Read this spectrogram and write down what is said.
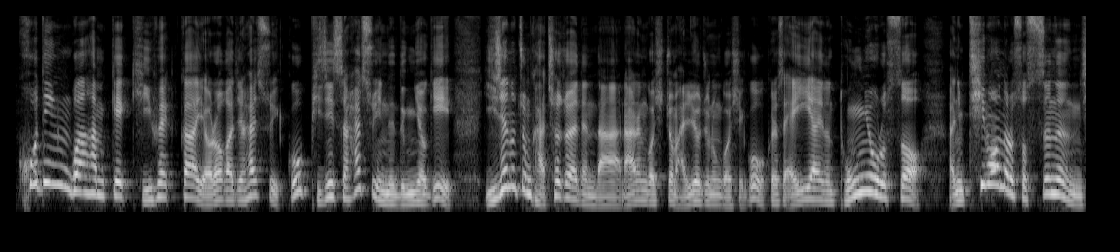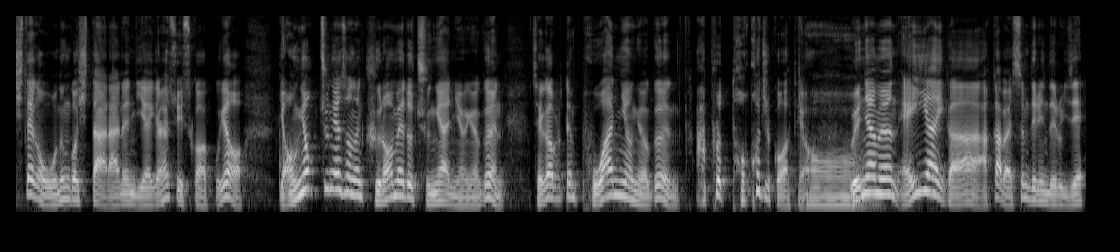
코딩과 함께 기획과 여러 가지를 할 수 있고 비즈니스를 할 수 있는 능력이 이제는 좀 갖춰져야 된다라는 것이 좀 알려주는 것이고 그래서 AI는 동료로서 아니면 팀원으로서 쓰는 시대가 오는 것이다라는 이야기를 할 수 있을 것 같고요. 영역 중에서는 그럼에도 중요한 영역은 제가 볼 땐 보안 영역은 앞으로 더 커질 것 같아요. 어. 왜냐하면 AI가 아까 말씀드린 대로 이제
